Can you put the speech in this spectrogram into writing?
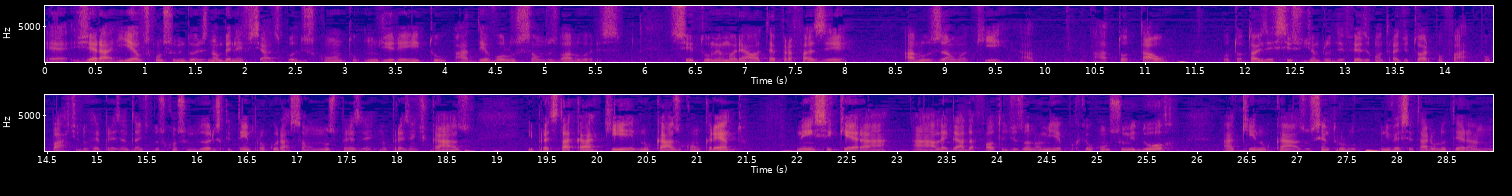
é, geraria aos consumidores não beneficiados por desconto um direito à devolução dos valores. Cito o memorial até para fazer alusão aqui a total o total exercício de ampla defesa e por, por parte do representante dos consumidores que tem procuração presen no presente caso, e para destacar que, no caso concreto, nem sequer há a alegada falta de isonomia, porque o consumidor, aqui no caso o Centro Universitário Luterano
